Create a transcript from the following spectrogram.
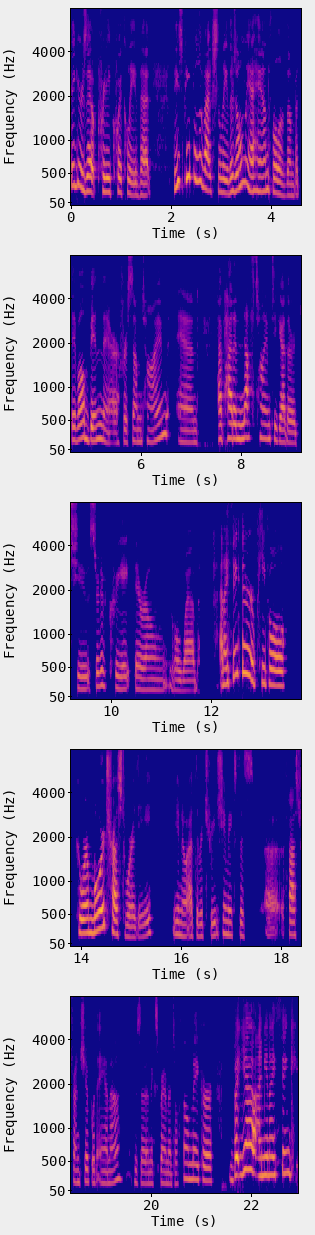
figures out pretty quickly that these people have actually, there's only a handful of them, but they've all been there for some time and have had enough time together to sort of create their own little web. And I think there are people who are more trustworthy. You know, at the retreat, she makes this uh, fast friendship with Anna, who's an experimental filmmaker. But yeah, I mean, I think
